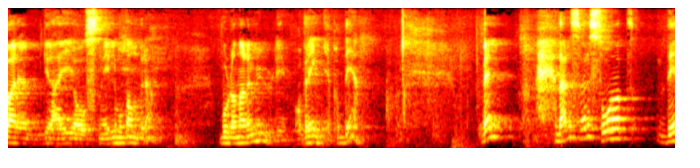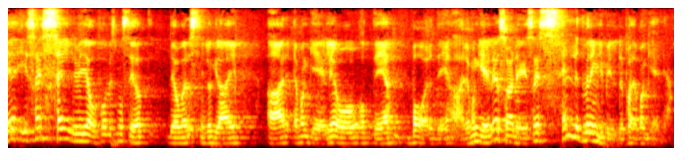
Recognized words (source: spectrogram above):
være grei og snill mot andre? Hvordan er det mulig å vrenge på det? Vel, det er dessverre så at det i seg selv, i alle fall hvis man sier at det å være snill og grei er evangeliet, og at det, bare det er evangeliet, så er det i seg selv et vrengebilde på evangeliet.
